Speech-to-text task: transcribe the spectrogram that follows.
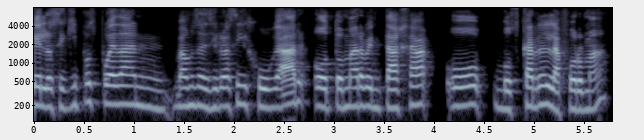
que los equipos puedan, vamos a decirlo así, jugar o tomar ventaja o buscarle la forma.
